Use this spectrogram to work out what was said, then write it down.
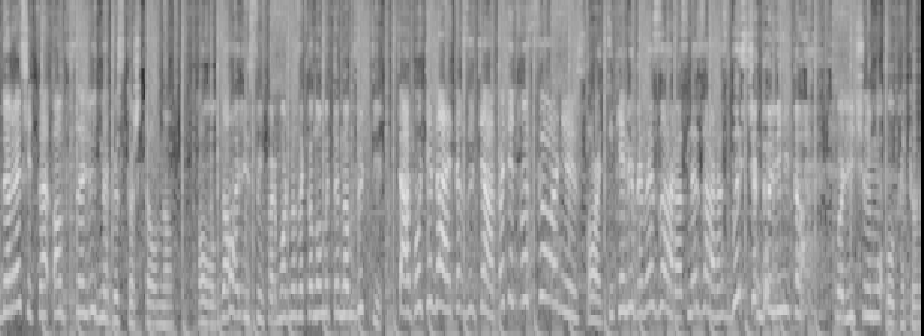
До речі, це абсолютно безкоштовно. О, взагалі супер, можна зекономити на взутті. Так, покидайте взуття, ходіть фасоніш. Ой, тільки люди не зараз, не зараз, ближче до літа. по лічному опиту.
